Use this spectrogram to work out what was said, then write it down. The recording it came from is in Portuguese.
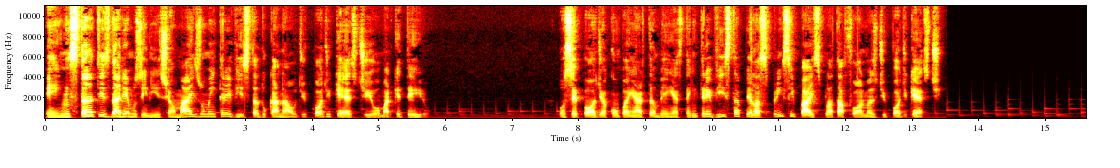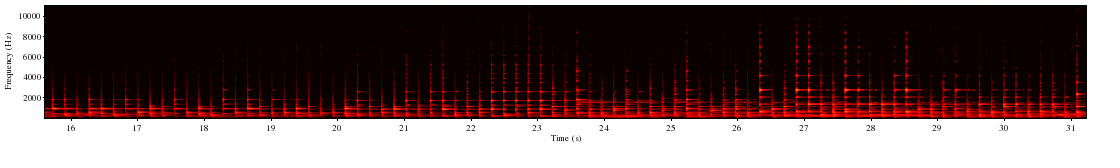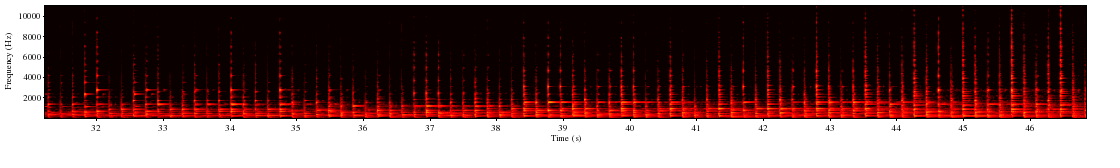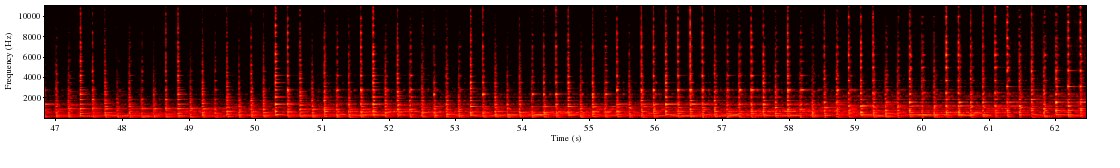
Em instantes, daremos início a mais uma entrevista do canal de podcast O Marqueteiro. Você pode acompanhar também esta entrevista pelas principais plataformas de podcast.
